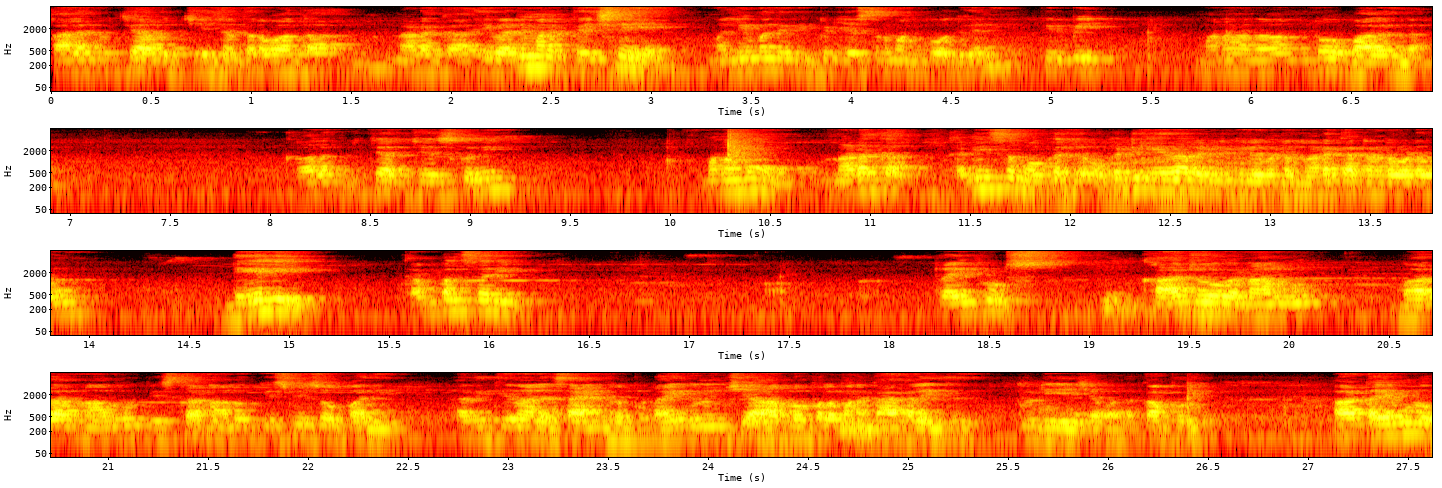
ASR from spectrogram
కాలకృత్యాలు చేసిన తర్వాత నడక ఇవన్నీ మనకు తెలిసినాయి. మళ్ళీ మళ్ళీ రిపీట్ చేస్తున్నాం అనుకోవద్దు కానీ తిరిగి మన దాంట్లో భాగంగా కాలకృత్యాలు చేసుకొని మనము నడక కనీసం ఒక ఒకటి లేదా రెండు కిలోమీటర్ల నడక నడవడము డైలీ కంపల్సరీ డ్రై ఫ్రూట్స్ కాజు ఒక నాలుగు బాదాం నాలుగు పిస్తా నాలుగు కిస్మిస్ ఒక పది అవి తినాలి సాయంత్రం పూట. ఐదు నుంచి ఆరు లోపల మనకు ఆకలి అవుతుంది డ్యూటీ చేసేవాళ్ళకి అప్పుడు ఆ టైంలో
